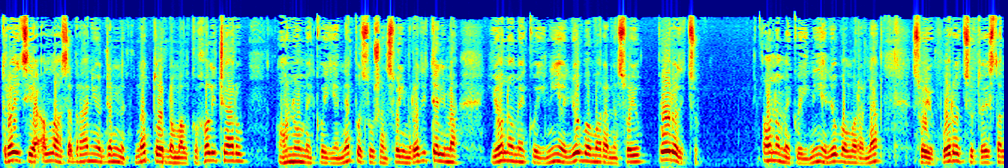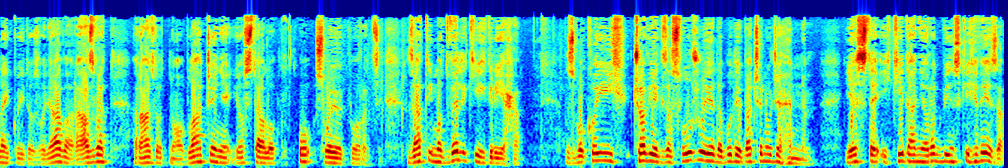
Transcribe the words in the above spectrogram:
trojici je Allah zabranio džennet notornom alkoholičaru, onome koji je neposlušan svojim roditeljima i onome koji nije ljubomoran na svoju porodicu onome koji nije ljubomoran na svoju porodicu, to jest onaj koji dozvoljava razvrat, razvratno oblačenje i ostalo u svojoj porodici. Zatim od velikih grijeha, zbog kojih čovjek zaslužuje da bude bačen u džehennem, jeste i kidanje rodbinskih veza.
